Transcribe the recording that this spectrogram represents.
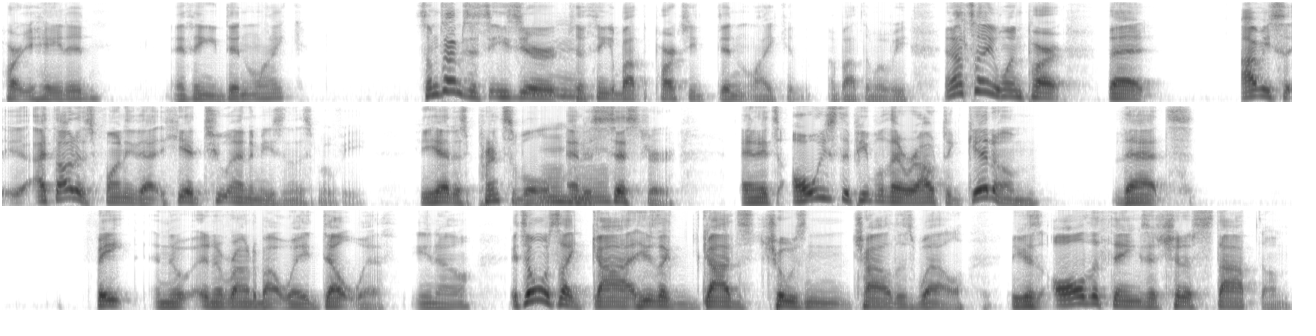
part you hated? Anything you didn't like? Sometimes it's easier to Hmm. think about the parts you didn't like about the movie. And I'll tell you one part that obviously I thought it was funny that he had two enemies in this movie. He had his principal and his Mhm. sister. And it's always the people that were out to get him that fate in a, in a roundabout way dealt with, you know? It's almost like God, he's like God's chosen child as well. Because all the things that should have stopped him,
